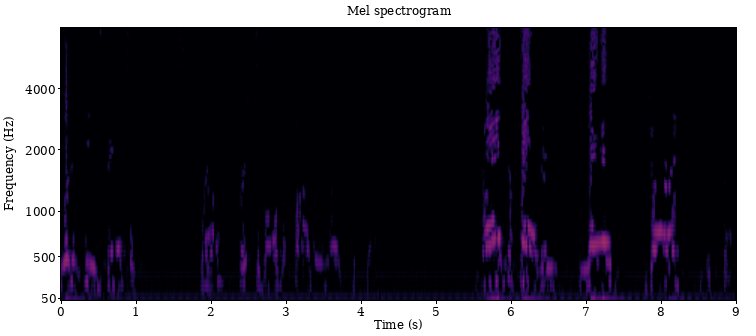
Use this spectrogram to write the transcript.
What is the example? Well, first of all, the Father loves the Son. God the Father loves God the Son.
